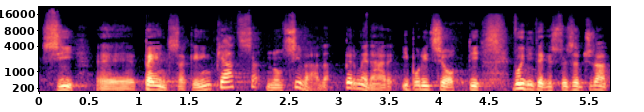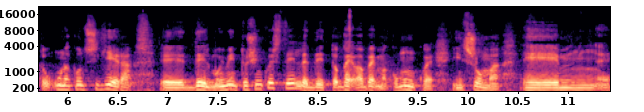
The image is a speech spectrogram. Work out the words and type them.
Si eh, pensa che in piazza non si vada per menare i poliziotti. Voi dite che sto esagerato, una consigliera eh, del Movimento 5 Stelle ha detto, beh vabbè ma comunque insomma ehm,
